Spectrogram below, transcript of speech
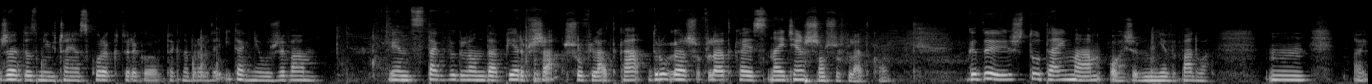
żel do zmiękczania skórek, którego tak naprawdę i tak nie używam. Więc tak wygląda pierwsza szufladka. Druga szufladka jest najcięższą szufladką gdyż tutaj mam, oj, żeby mi nie wypadła, mm, oj,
